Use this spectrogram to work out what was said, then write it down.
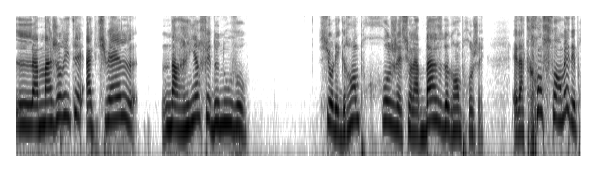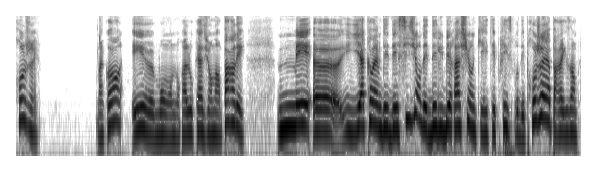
la majorité actuelle n'a rien fait de nouveau sur les grands projets, sur la base de grands projets. Elle a transformé des projets. D'accord? Et bon, on aura l'occasion d'en parler mais euh, il y a quand même des décisions, des délibérations qui ont été prises pour des projets, par exemple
